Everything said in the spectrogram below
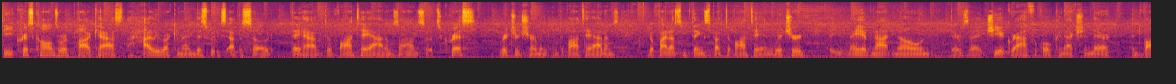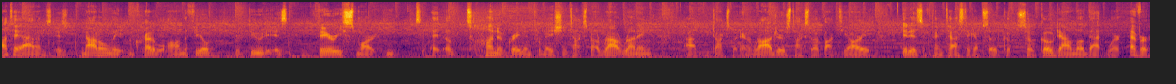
The Chris Collinsworth podcast, I highly recommend this week's episode. They have Davante Adams on, so it's Chris, Richard Sherman, and Davante Adams. You'll find out some things about Davante and Richard that you may have not known. There's a geographical connection there. And Davante Adams is not only incredible on the field, the dude is very smart. He a ton of great information. He talks about route running. Um, he talks about Aaron Rodgers. Talks about Bakhtiari. It is a fantastic episode. So go download that wherever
